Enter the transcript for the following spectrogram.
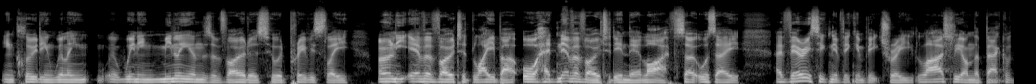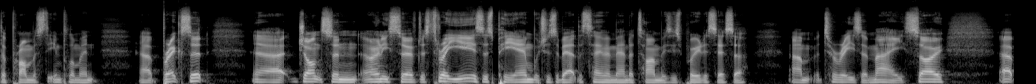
including willing, winning millions of voters who had previously only ever voted Labour or had never voted in their life. So it was a, a very significant victory, largely on the back of the promise to implement uh, Brexit. Uh, Johnson only served as three years as PM, which is about the same amount of time as his predecessor, um, Theresa May. So, uh,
